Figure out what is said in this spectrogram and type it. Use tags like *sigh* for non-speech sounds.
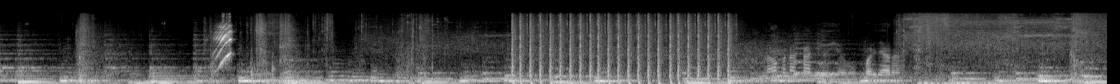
नाम ना खाली हुई है ऊपर जा रहा है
